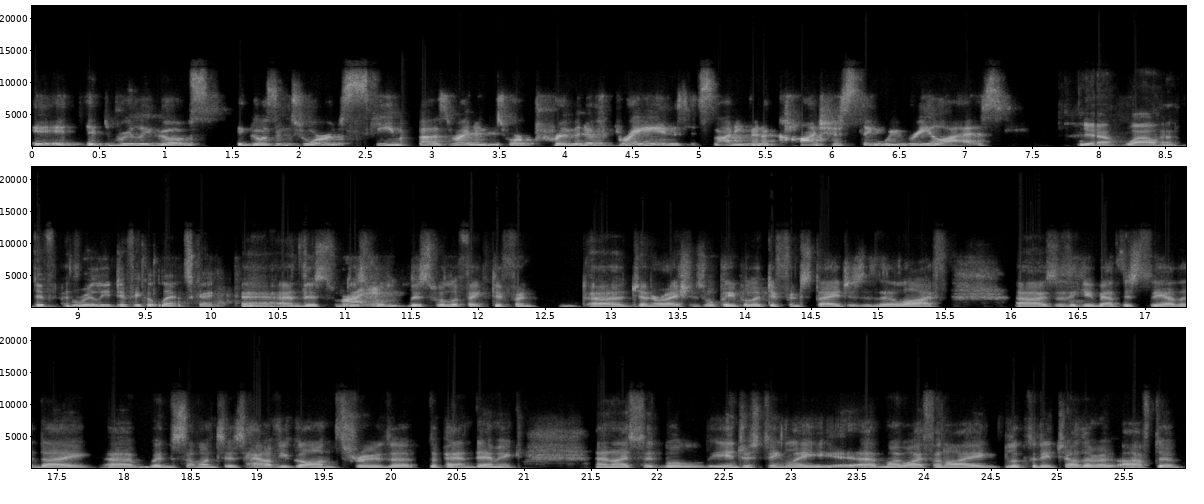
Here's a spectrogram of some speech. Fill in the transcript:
it, it really goes it goes into our schemas right into our primitive brains. It's not even a conscious thing we realize Yeah, wow, uh, Dif- really difficult landscape. Yeah, and this right. this will this will affect different uh, generations or people at different stages of their life. Uh, I was thinking about this the other day uh, when someone says, "How have you gone through the the pandemic?" And I said, "Well, interestingly, uh, my wife and I looked at each other after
